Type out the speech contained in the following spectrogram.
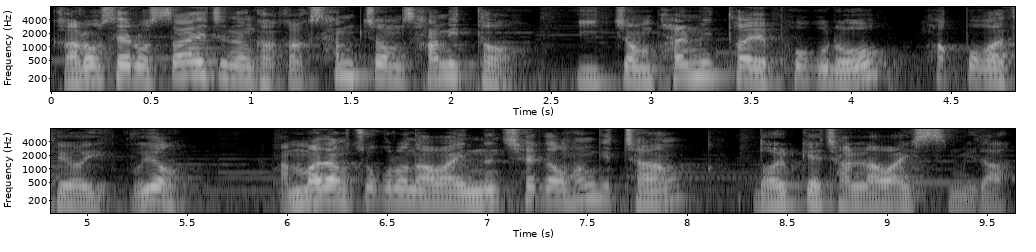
가로 세로 사이즈는 각각 3.4m, 2.8m의 폭으로 확보가 되어 있고요. 앞마당 쪽으로 나와 있는 채광 환기창 넓게 잘 나와 있습니다.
